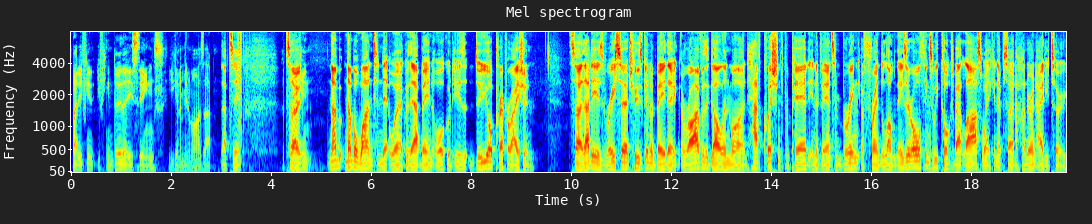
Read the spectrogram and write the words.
But if you if you can do these things, you're going to minimize that. That's it. Let's So-. Number number one to network without being awkward is do your preparation. So that is research who's going to be there, arrive with a goal in mind, have questions prepared in advance, and bring a friend along. These are all things we talked about last week in episode 182.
